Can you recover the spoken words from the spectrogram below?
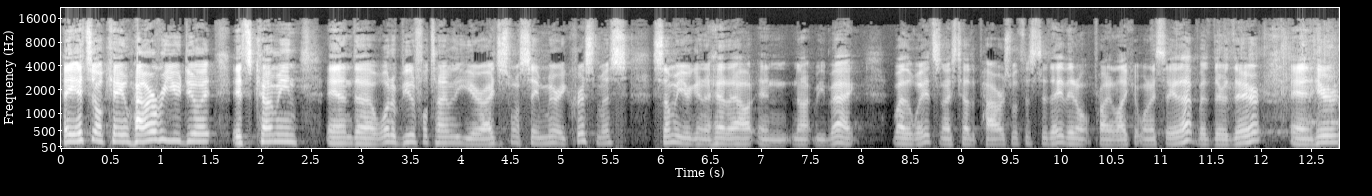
hey it's okay. However you do it it's coming. And uh, what a beautiful time of the year. I just want to say merry christmas. Some of you are going to head out and not be back. By the way it's nice to have the powers with us today. They don't probably like it when i say that but they're there. And here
